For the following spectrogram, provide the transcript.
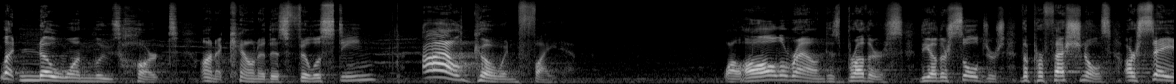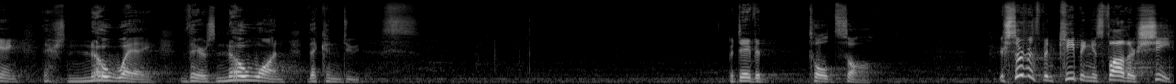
let no one lose heart on account of this Philistine. I'll go and fight him while all around his brothers, the other soldiers, the professionals are saying, There's no way, there's no one that can do this. But David told Saul, Your servant's been keeping his father's sheep.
